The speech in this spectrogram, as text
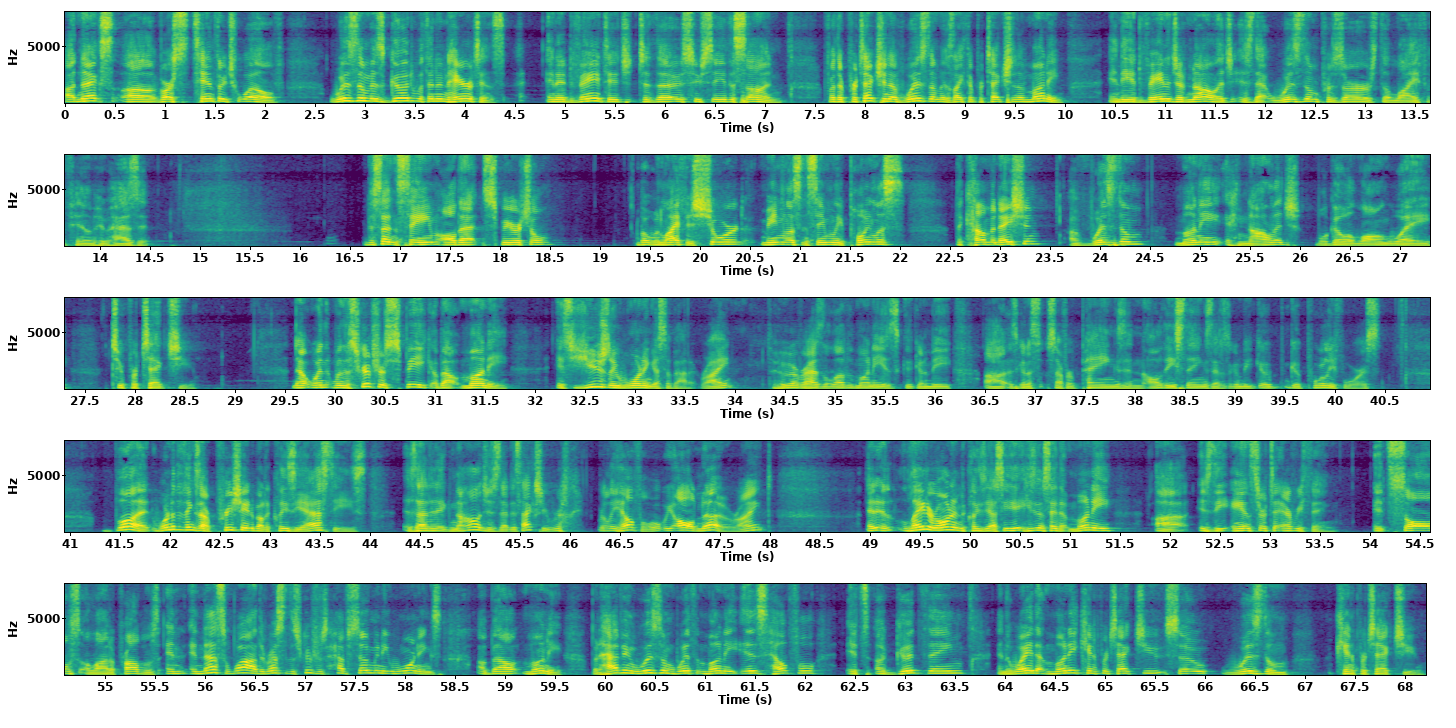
Uh, next, uh, verse 10 through 12. Wisdom is good with an inheritance, an advantage to those who see the sun. For the protection of wisdom is like the protection of money and the advantage of knowledge is that wisdom preserves the life of him who has it. This doesn't seem all that spiritual, but when life is short, meaningless, and seemingly pointless, the combination of wisdom, money, and knowledge will go a long way to protect you. Now, when, when the scriptures speak about money, it's usually warning us about it, right? Whoever has the love of money is going to be uh, is going to suffer pangs and all these things that is going to be go, go poorly for us. But one of the things I appreciate about Ecclesiastes is that it acknowledges that it's actually really really helpful. What we all know, right? And it, later on in Ecclesiastes, he's going to say that money uh, is the answer to everything. It solves a lot of problems. And, and that's why the rest of the scriptures have so many warnings about money. But having wisdom with money is helpful it's a good thing. And the way that money can protect you, so wisdom can protect you.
